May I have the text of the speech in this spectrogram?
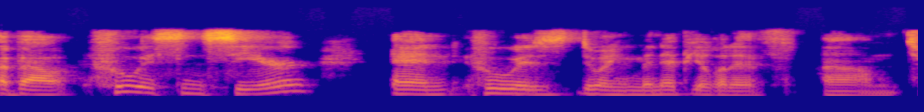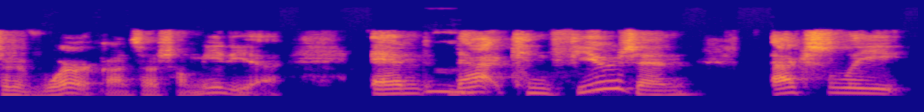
about who is sincere and who is doing manipulative um, sort of work on social media. And mm. that confusion actually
